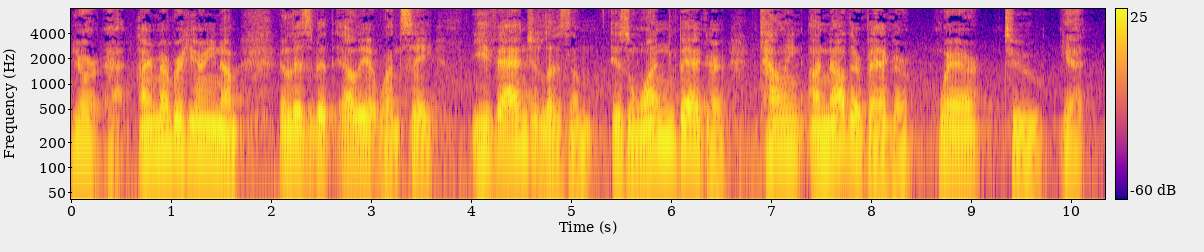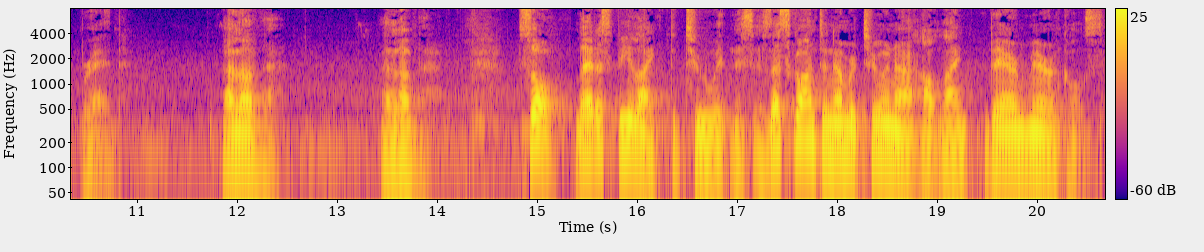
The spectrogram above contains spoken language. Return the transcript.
you're at. I remember hearing um, Elisabeth Elliot once say, Evangelism is one beggar telling another beggar where to get bread. I love that. I love that. So let us be like the two witnesses. Let's go on to number two in our outline their miracles.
